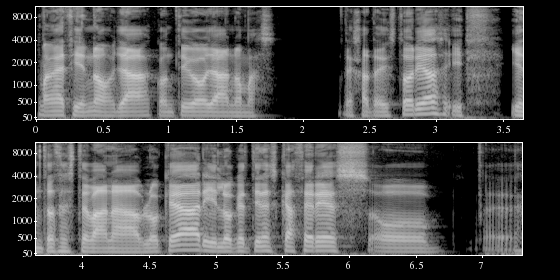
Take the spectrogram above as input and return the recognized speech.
van a decir, no, ya contigo ya no más. Déjate de historias y, entonces te van a bloquear y lo que tienes que hacer es... O, eh,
